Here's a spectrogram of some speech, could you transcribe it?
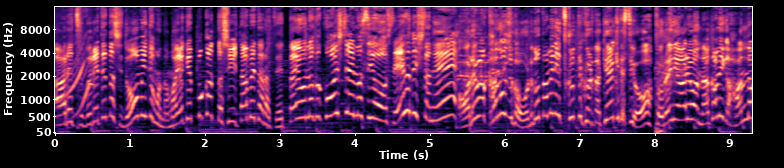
あ？あれ潰れてたしどう見ても生焼けっぽかったし食べたら絶対お腹壊しちゃいますよ。セーフでしたね。あれは彼女が俺のために作ってくれたケーキですよ。それにあれは中身が半生の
